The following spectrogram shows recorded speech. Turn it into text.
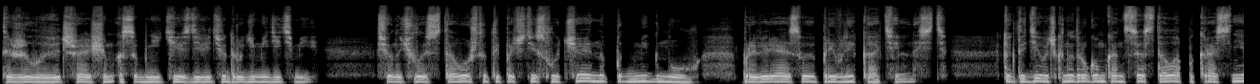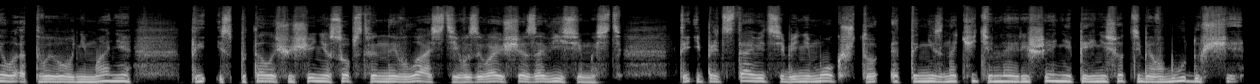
Ты жил в ветшающем особняке с девятью другими детьми. Все началось с того, что ты почти случайно подмигнул, проверяя свою привлекательность. Когда девочка на другом конце стола покраснела от твоего внимания, ты испытал ощущение собственной власти, вызывающее зависимость. Ты и представить себе не мог, что это незначительное решение перенесет тебя в будущее,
